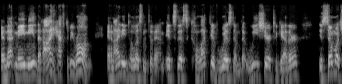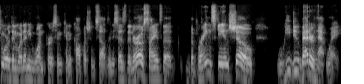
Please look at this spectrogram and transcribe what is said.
And that may mean that I have to be wrong and I need to listen to them. It's this collective wisdom that we share together is so much more than what any one person can accomplish themselves. And he says the neuroscience, the, the brain scans show we do better that way.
